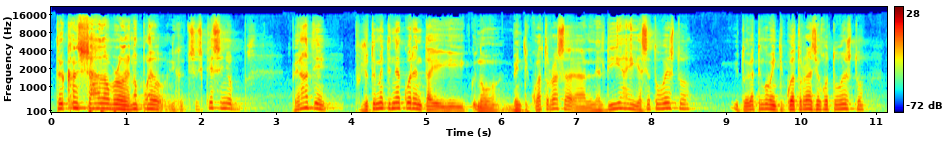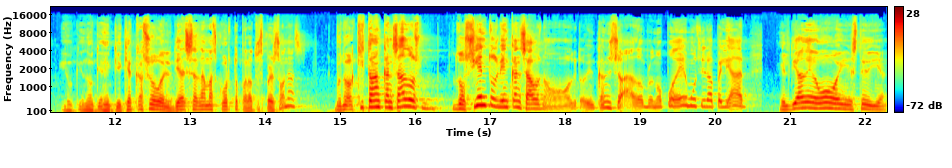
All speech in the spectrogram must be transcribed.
estoy cansado, brother, no puedo, digo, es que señor, espérate, pues yo también tenía 40 y, no, 24 horas al día y hacía todo esto, y todavía tengo 24 horas y hago todo esto. Digo, ¿qué, acaso el día se da más corto para otras personas? Bueno, aquí estaban cansados, 200 bien cansados. No, estoy bien cansado, pero no podemos ir a pelear. El día de hoy, este día,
